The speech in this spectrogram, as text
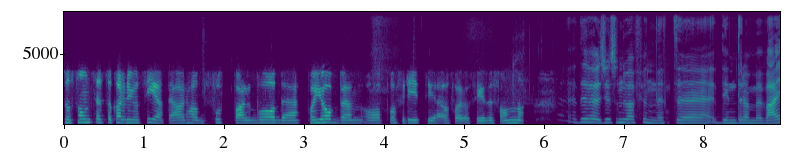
så, sånn sett så kan du jo si at jeg har hatt fotball både på jobben og på fritida, for å si det sånn. da. Det høres ut som du har funnet uh, din drømmevei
